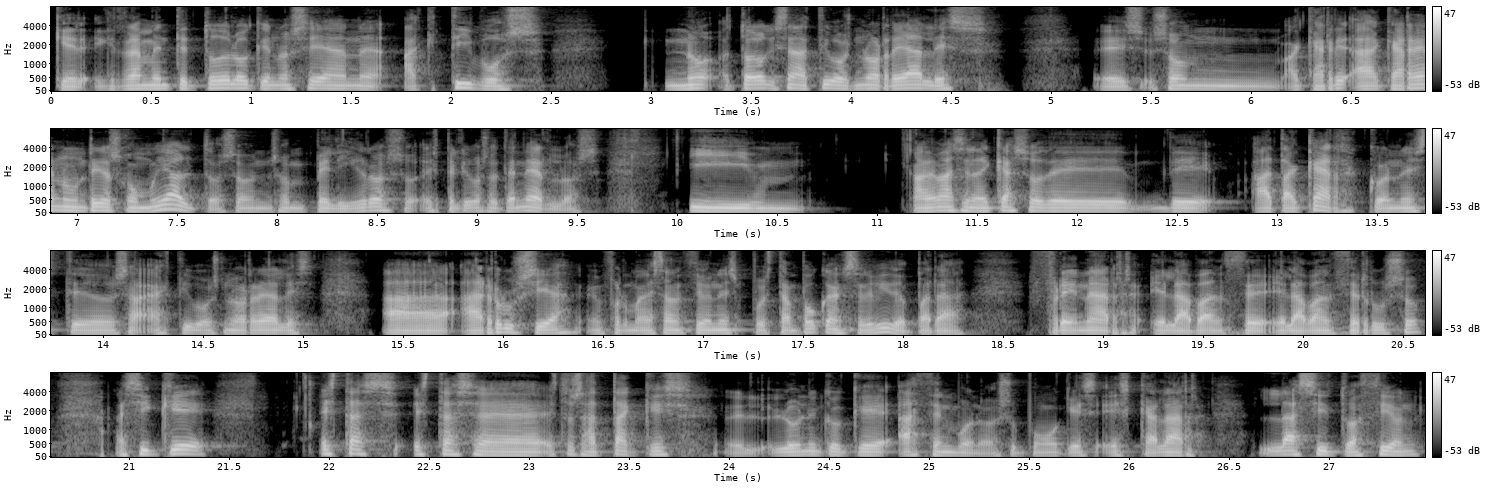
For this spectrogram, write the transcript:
que realmente todo lo que no sean activos, no, todo lo que sean activos no reales, son, acarrean un riesgo muy alto, son, son peligrosos, es peligroso tenerlos. Y además, en el caso de, atacar con estos activos no reales a, Rusia en forma de sanciones, pues tampoco han servido para frenar el avance, el avance ruso. Así que estas, estas, eh, estos ataques eh, lo único que hacen, bueno, supongo que es escalar la situación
